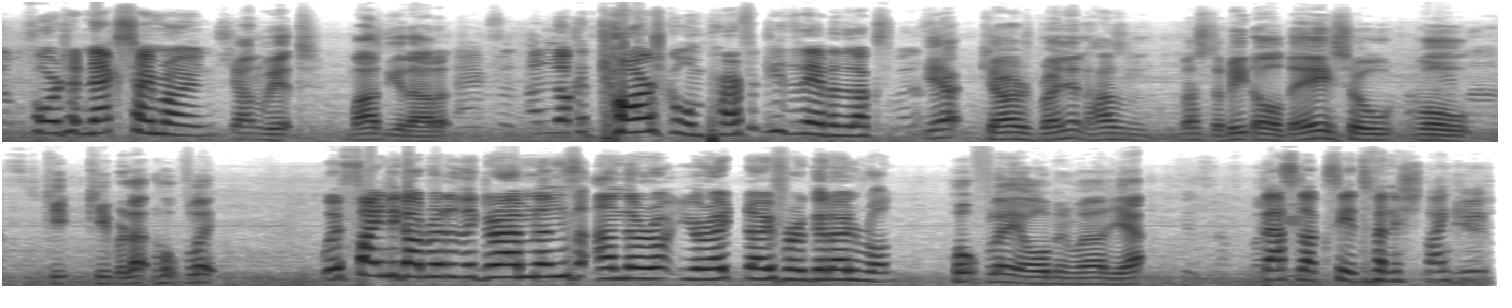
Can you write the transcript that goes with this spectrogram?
Looking forward to the next time round. Can't wait. Mad to get at it. And look at cars going perfectly today by the looks of it. Yeah, car's brilliant. Hasn't missed a beat all day. So we'll keep keep her lit. Hopefully. We've finally got rid of the gremlins and they're, you're out now for a good old run. Hopefully all been well. Yeah. Best luck, see you at the finish. Thank you.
